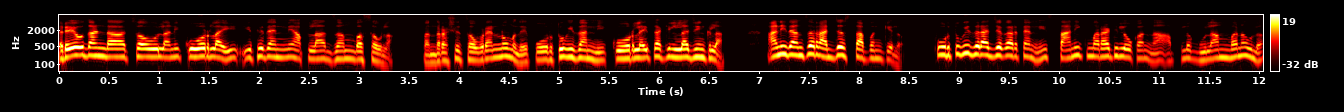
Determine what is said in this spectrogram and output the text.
रेवदंडा चौल आणि कोरलाई इथे त्यांनी आपला जम बसवला. पंधराशे चौऱ्याण्णवमध्ये पोर्तुगीजांनी कोरलाईचा किल्ला जिंकला आणि त्यांचं राज्य स्थापन केलं. पोर्तुगीज राज्यकर्त्यांनी स्थानिक मराठी लोकांना आपलं गुलाम बनवलं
